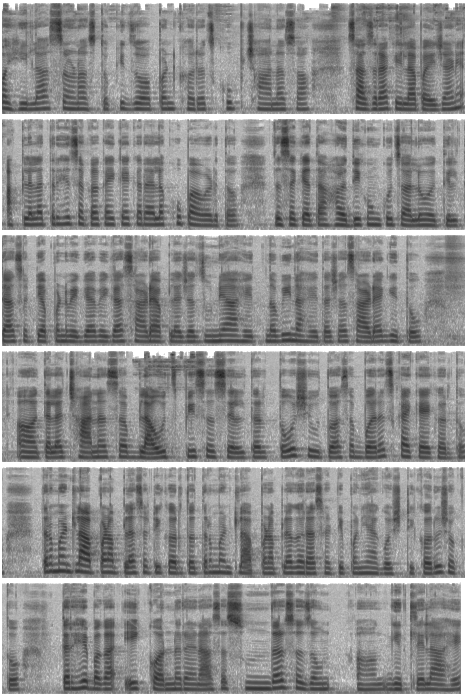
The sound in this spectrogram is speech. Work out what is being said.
पहिला सण असतो की जो आपण खरंच खूप छान असा साजरा केला पाहिजे. आणि आपल्याला तर हे सगळं काही काही करायला खूप आवडतं. जसं की आता हळदी कुंकू चालू होतील त्यासाठी आपण वेगळ्या वेगळ्या साड्या आपल्या ज्या जुन्या आहेत नवीन आहेत अशा साड्या घेतो. त्याला छान असं ब्लाऊज पीस असेल तर तो शिवतो असं बरंच काय काय करतो. तर म्हटलं आपण आपल्यासाठी करतो तर म्हटलं आपण आपल्या घरासाठी पण ह्या गोष्टी करू शकतो. तर हे बघा एक कॉर्नर आहे ना असं सुंदर सजवून घेतलेलं आहे.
